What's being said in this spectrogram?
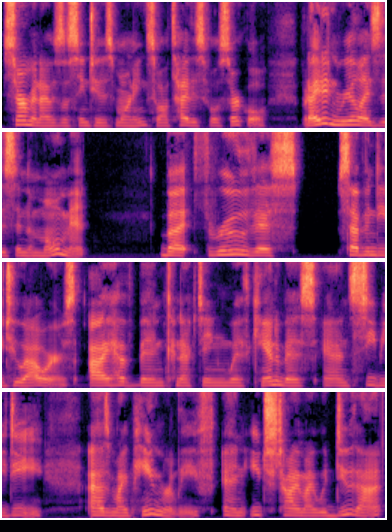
sermon I was listening to this morning. So I'll tie this full circle. But I didn't realize this in the moment. But through this 72 hours, I have been connecting with cannabis and CBD as my pain relief. And each time I would do that,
